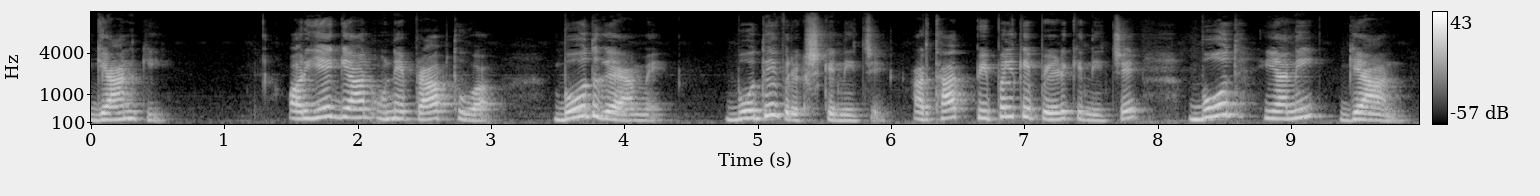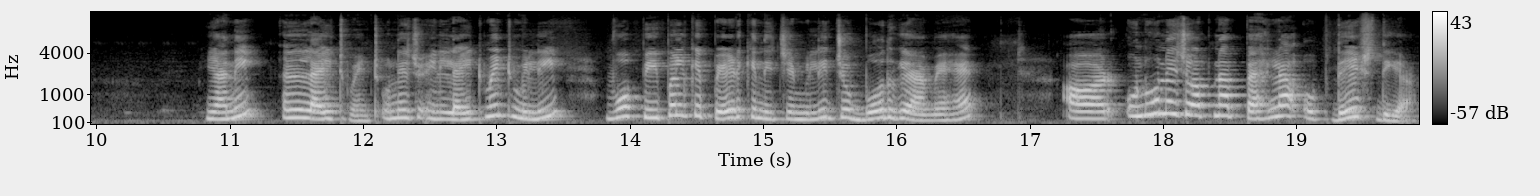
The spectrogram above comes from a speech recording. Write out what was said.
ज्ञान की। और ये ज्ञान उन्हें प्राप्त हुआ बोध गया में, बोधि वृक्ष के नीचे, अर्थात पीपल के पेड़ के नीचे। बोध यानी ज्ञान, यानी इनलाइटमेंट उन्हें जो इनलाइटमेंट मिली, वो पीपल के पेड़ के नीचे मिली, जो बोध गया में है। और उन्होंने जो अपना पहला उपदेश दिया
